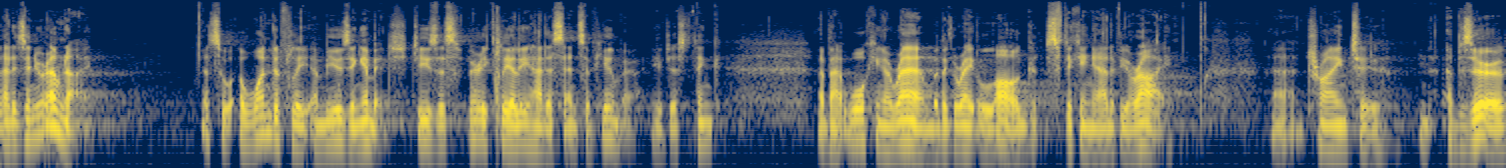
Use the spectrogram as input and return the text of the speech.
that is in your own eye? That's a wonderfully amusing image. Jesus very clearly had a sense of humor. You just think about walking around with a great log sticking out of your eye, uh, trying to observe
